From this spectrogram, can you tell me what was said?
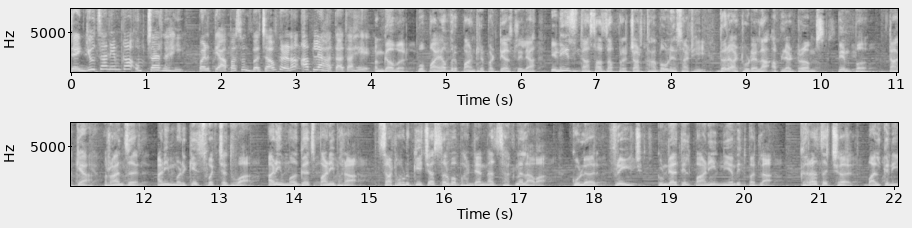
डेंग्यूचा नेमका उपचार नाही पण त्यापासून बचाव करणं आपल्या हातात आहे. अंगावर व पायावर पांढरे पट्टे असलेल्या इडीज डासाचा प्रचार थांबवण्यासाठी दर आठवड्याला आपल्या ड्रम्स पिंप टाक्या रांजण आणि मडके स्वच्छ धुवा आणि मगच पाणी भरा. साठवणुकीच्या सर्व भांड्यांना झाकणं लावा. कूलर फ्रीज कुंड्यातील पाणी नियमित बदला. घराचं छत बाल्कनी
